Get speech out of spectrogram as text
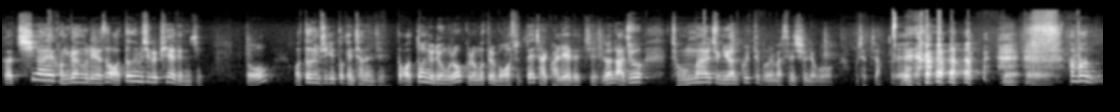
그러니까 치아의 건강을 위해서 어떤 음식을 피해야 되는지, 또 어떤 음식이 또 괜찮은지, 또 어떤 요령으로 그런 것들을 먹었을 때 잘 관리해야 될지 이런 아주 정말 중요한 꿀팁을 말씀해 주시려고 오셨죠? 네. 네. 네. 한번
